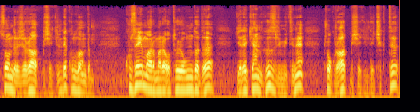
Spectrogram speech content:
Son derece rahat bir şekilde kullandım. Kuzey Marmara Otoyolu'nda da gereken hız limitine çok rahat bir şekilde çıktı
